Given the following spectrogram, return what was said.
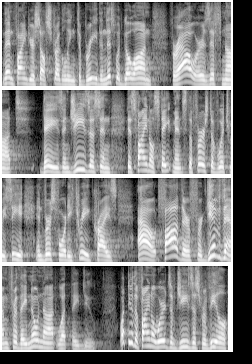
then find yourself struggling to breathe. And this would go on for hours, if not days. And Jesus, in his final statements, the first of which we see in verse 43, cries out, Father, forgive them, for they know not what they do. What do the final words of Jesus reveal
